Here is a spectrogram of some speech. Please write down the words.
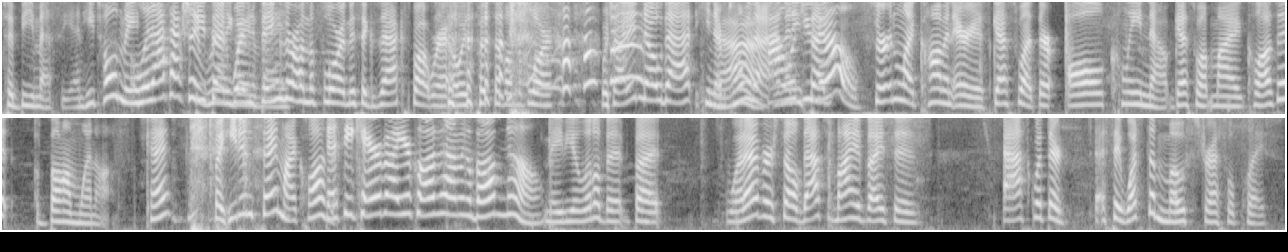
to be messy? And he told me. Well, that's actually he really said when things advice. are on the floor in this exact spot where I always put stuff on the floor, which I didn't know that. He never told me that. How and then would he you said know? certain like common areas. Guess what? They're all clean now. Guess what? My closet, a bomb went off. Okay, but he didn't say my closet. Does he care about your closet having a bomb? No. maybe a little bit, but whatever. So that's my advice is ask what they're say what's the most stressful place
